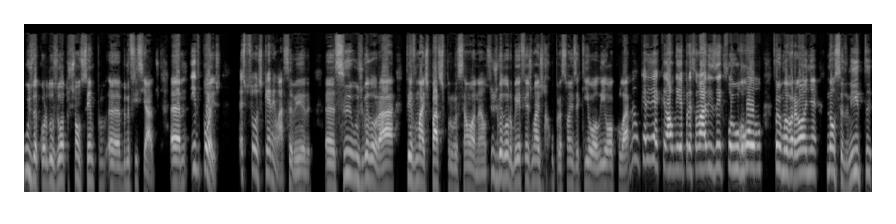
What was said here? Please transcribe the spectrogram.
os da cor dos outros são sempre uh, beneficiados. Um, e depois, as pessoas querem lá saber uh, se o jogador A teve mais passos de progressão ou não, se o jogador B fez mais recuperações aqui ou ali ou acolá. Não, querem é que alguém apareça lá a dizer que foi o roubo, foi uma vergonha, não se admite,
